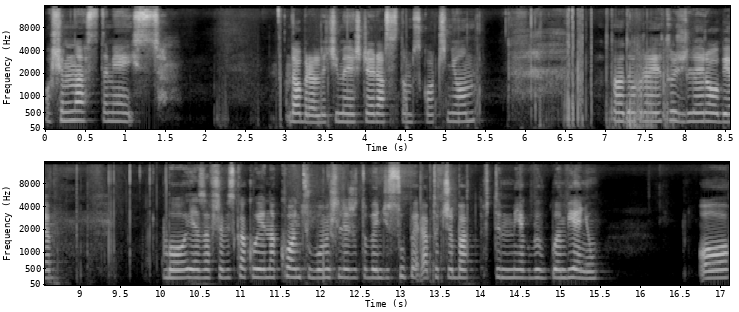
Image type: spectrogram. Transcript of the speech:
18 miejsce. Dobra, lecimy jeszcze raz z tą skocznią. A dobra, ja to źle robię. Bo ja zawsze wyskakuję na końcu, bo myślę, że to będzie super, a to trzeba w tym jakby wgłębieniu. O,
